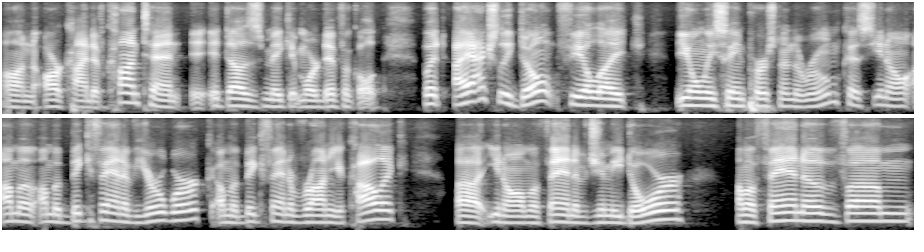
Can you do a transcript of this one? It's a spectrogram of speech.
on our kind of content, it, it does make it more difficult. But I actually don't feel like the only sane person in the room because you know I'm a I'm a big fan of your work. I'm a big fan of Ron Yakalik. Uh, you know, I'm a fan of Jimmy Dore. I'm a fan of um,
